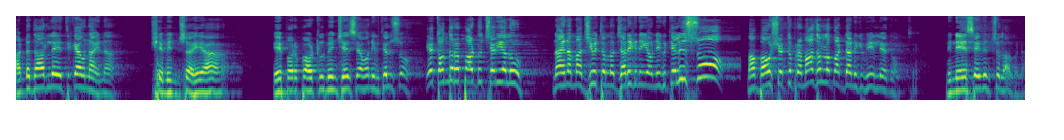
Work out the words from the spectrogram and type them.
అడ్డదారులే ఎతికావు నాయన. క్షమించయ్యా. ఏ పొరపాట్లు మేము చేసావో నీకు తెలుసు. ఏ తొందరపాటు చర్యలు నాయన మా జీవితంలో జరిగినాయో నీకు తెలుసు. మా భవిష్యత్తు ప్రమాదంలో పడ్డానికి వీల్లేదు. నిన్నే సేవించులాగునా.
